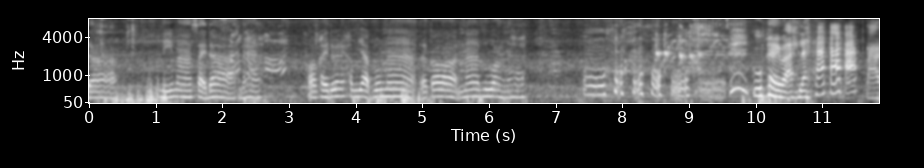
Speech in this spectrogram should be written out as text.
ด่าวันนี้มาใส่ด่านะคะ ออภัยด้วยในคำหยาบล่วงหน้า แล้วก็หน้าล่วงนะคะกูไม่ไหวแล้วตาย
